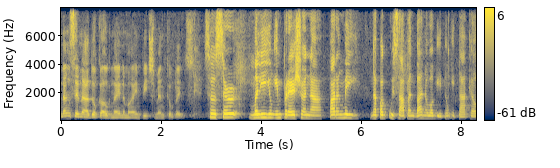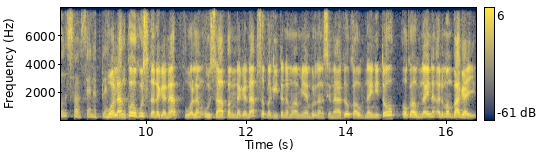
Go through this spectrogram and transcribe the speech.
ng Senado kaugnay ng mga impeachment complaints. So sir, mali yung impression na parang may napag-usapan ba na wag itong itackle sa Senate plenary? Walang caucus na naganap, walang usapang naganap sa pagitan ng mga miyembro ng Senado kaugnay nito o kaugnay ng anumang bagay.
